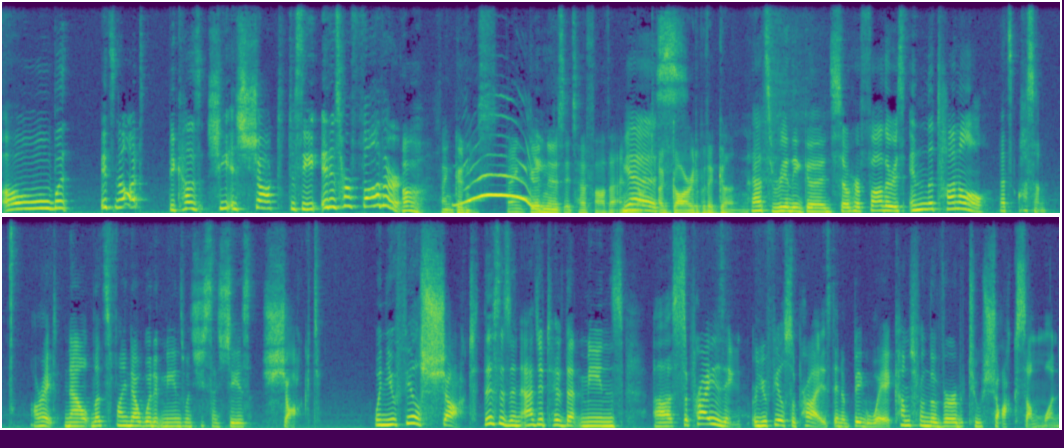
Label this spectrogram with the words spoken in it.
Oh, but it's not because she is shocked to see it is her father. Oh, thank goodness. Thank goodness it's her father and not a guard with a gun. That's really good. So her father is in the tunnel. That's awesome. All right, now let's find out what it means when she says she is shocked. When you feel shocked, this is an adjective that means Uh, surprising, or you feel surprised in a big way. It comes from the verb to shock someone,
